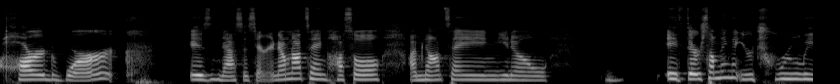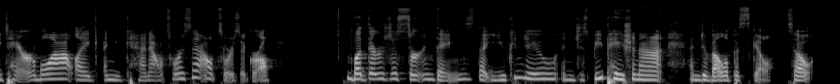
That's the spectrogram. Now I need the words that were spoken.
hard work is necessary. And I'm not saying hustle. I'm not saying, you know, if there's something that you're truly terrible at, like, and you can outsource it, outsource it, girl. But there's just certain things that you can do and just be patient at and develop a skill. So,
